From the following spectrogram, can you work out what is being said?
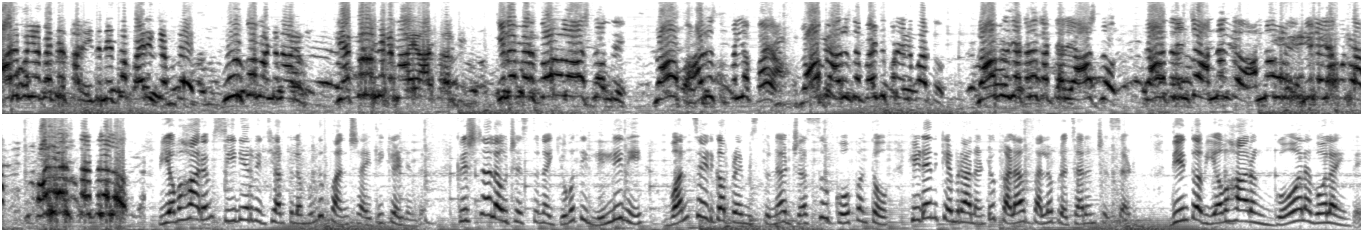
ఆడపిల్ల బెదిరిస్తారు. ఇది నిజం బయటికి చెప్తే ఊరుకోమంటున్నారు. ఎక్కడ ఉంది ఇక్కడ నాయ ఆడపిల్లకి కిలోమీటర్ దూరంలో హాస్టల్ ఉంది. లోపల అరుసు పిల్ల లోపల అరుసు బయట కూడా వెళ్ళిపోద్దు లోపలికి ఎక్కడ కట్టారు హాస్టల్. రాత్రి నుంచి అన్నం అన్నం నీళ్ళు లేకుండా పరిహరిస్తారు పిల్లలు. వ్యవహారం సీనియర్ విద్యార్థుల ముందు పంచాయతీకి వెళ్ళింది. కృష్ణ లవ్ చేస్తున్న యువతి లిల్లీని వన్ సైడ్గా ప్రేమిస్తున్న జస్సు కోపంతో హిడెన్ కెమెరాలంటూ కళాశాలలో ప్రచారం చేశాడు. దీంతో వ్యవహారం గోలగోలైంది.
